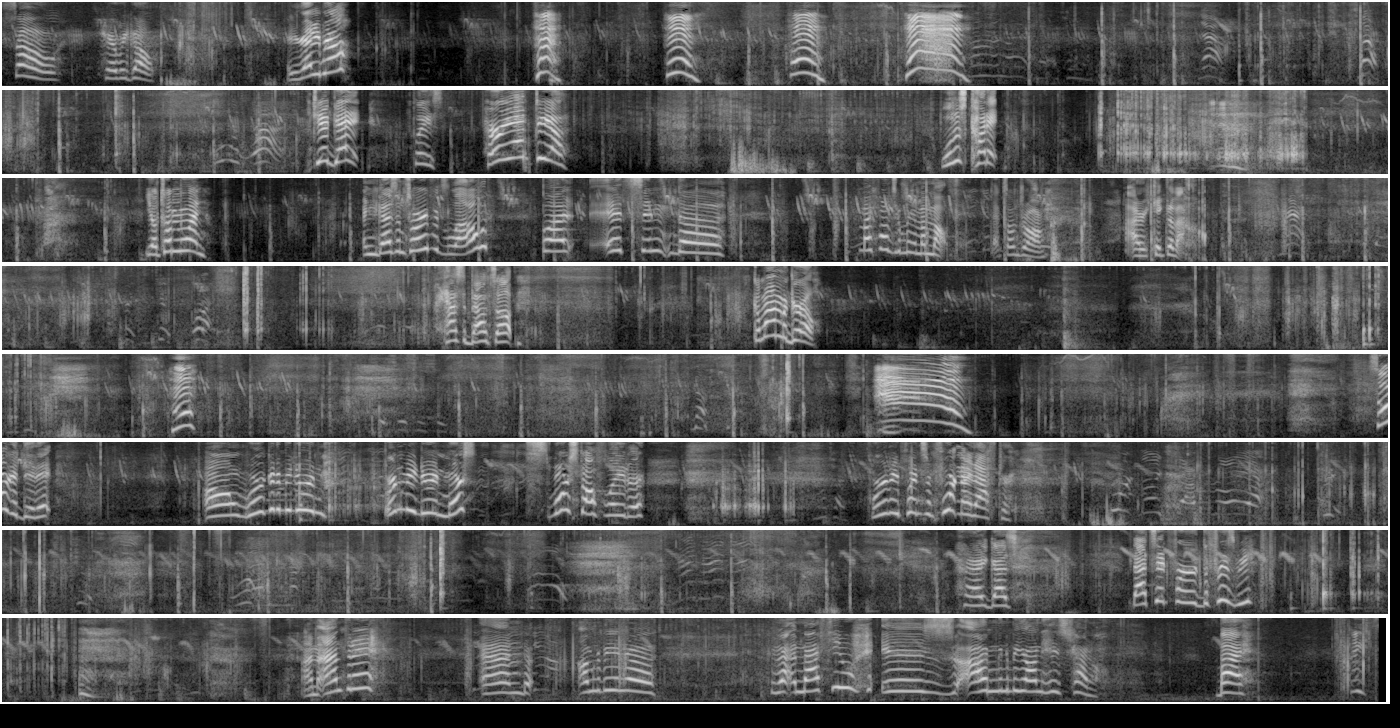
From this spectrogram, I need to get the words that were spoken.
So here we go. Are you ready, bro? Hmm. Hmm. Hmm. Hmm. Tia, get it, please. Hurry up, Tia. We'll just cut it. Yo, tell me when. And guys, I'm sorry if it's loud, but it's in the. My phone's gonna be in my mouth. That sounds wrong. I already take that back. It has to bounce up. Come on, my girl. Sorta did it. Um, we're gonna be doing, we're gonna be doing more, more stuff later. We're gonna be playing some Fortnite after. All right, guys. That's it for the frisbee. I'm Anthony, and I'm gonna be in uh, a. Matthew is. I'm gonna be on his channel. Bye. Peace.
